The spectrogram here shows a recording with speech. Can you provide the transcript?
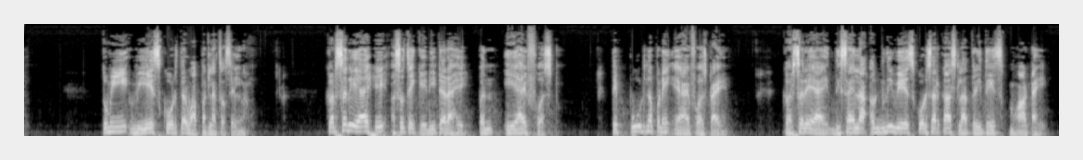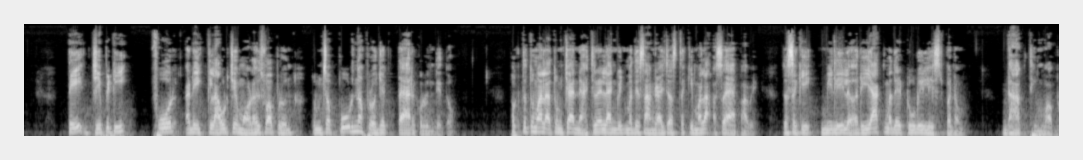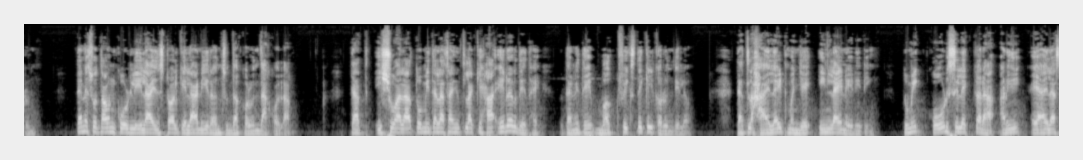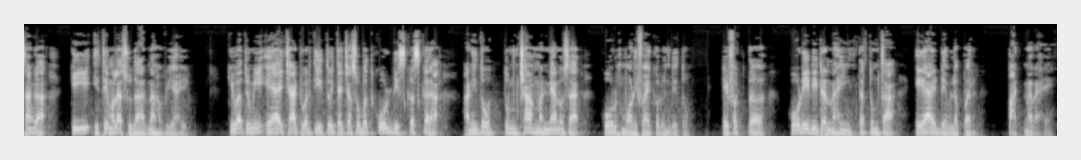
तुम्ही व्ही एस कोड तर वापरलाच असेल ना. कर्सर ए आय हे असंच एक एडिटर आहे पण ए आय फर्स्ट ते पूर्णपणे ए आय फर्स्ट आहे. कर्सर ए आय दिसायला अगदी व्ही एस कोडसारखा असला तरी ते स्मार्ट आहे. ते जी पी टी फोर आणि क्लाउडचे मॉडेल्स वापरून तुमचं पूर्ण प्रोजेक्ट तयार करून देतो. फक्त तुम्हाला तुमच्या नॅचरल लँग्वेजमध्ये सांगायचं असतं की मला असं ॲप हवे. जसं की मी लिहिलं रिॲक्टमध्ये टू डी लिस्ट बनव. डार्क थीम वापरून. त्याने स्वतःहून कोड लिहिला इन्स्टॉल केला आणि रनसुद्धा करून दाखवला. त्यात इश्यू आला तो मी त्याला सांगितला की हा एरर देत आहे. त्याने ते बग फिक्स देखील करून दिलं. त्यातलं हायलाईट म्हणजे इनलाईन एडिटिंग. तुम्ही कोड सिलेक्ट करा आणि ए आयला सांगा की इथे मला सुधारणा हवी आहे. किंवा तुम्ही ए आय चॅटवरती तो त्याच्यासोबत कोड डिस्कस करा आणि तो तुमच्या म्हणण्यानुसार कोड मॉडिफाय करून देतो. हे फक्त कोड एडिटर नाही तर तुमचा ए आय डेव्हलपर पार्टनर आहे.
